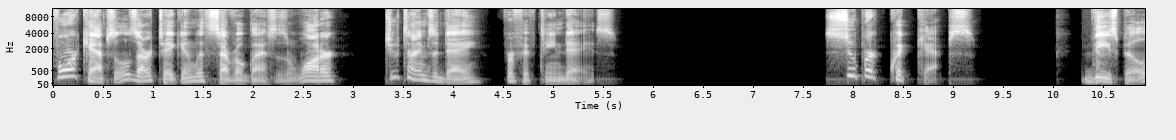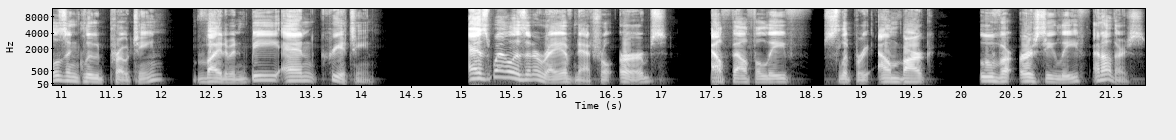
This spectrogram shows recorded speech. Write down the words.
Four capsules are taken with several glasses of water two times a day for 15 days. Super Quick Caps These pills include protein, vitamin B, and creatine, as well as an array of natural herbs, alfalfa leaf, slippery elm bark, uva ursi leaf, and others.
